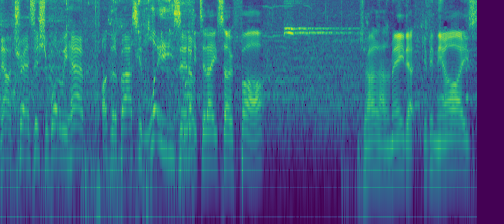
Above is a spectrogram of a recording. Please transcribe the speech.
Now in transition, what do we have? Under the basket, lays it up. today so far. Joel Almeida giving the eyes,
